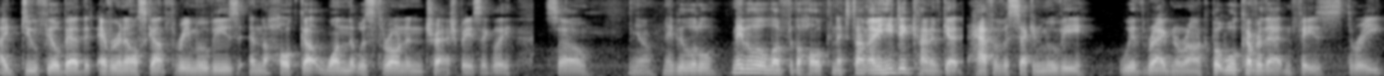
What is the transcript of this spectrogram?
I do feel bad that everyone else got three movies and the Hulk got one that was thrown in the trash, basically. So, you know, maybe a little, maybe a little love for the Hulk next time. I mean, he did kind of get half of a second movie with Ragnarok, but we'll cover that in Phase Three.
